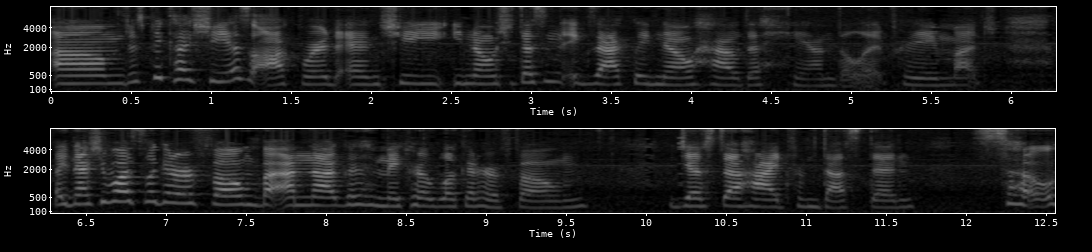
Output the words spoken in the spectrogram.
Um, just because she is awkward and she, you know, she doesn't exactly know how to handle it pretty much. Like now she wants to look at her phone, but I'm not going to make her look at her phone just to hide from Dustin. So,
